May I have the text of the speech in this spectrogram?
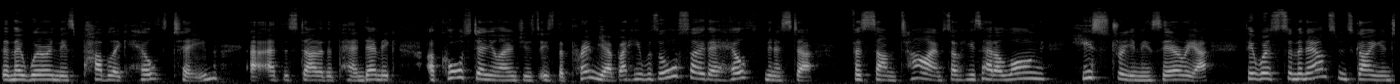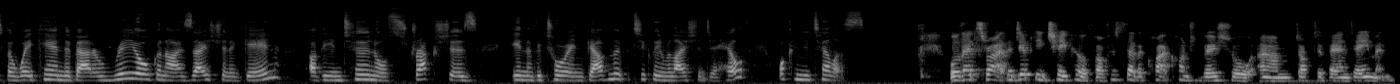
than they were in this public health team uh, at the start of the pandemic. Of course, Daniel Andrews is the Premier, but he was also the Health Minister for some time. So he's had a long history in this area. There were some announcements going into the weekend about a reorganisation again of the internal structures in the Victorian government, particularly in relation to health. What can you tell us? Well, that's right. The Deputy Chief Health Officer, the quite controversial um, Dr. Van Diemen,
